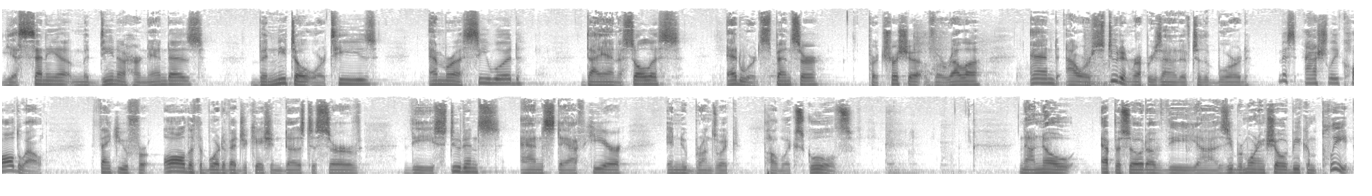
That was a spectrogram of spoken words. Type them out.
Yesenia Medina Hernandez, Benito Ortiz, Emra Seawood, Diana Solis, Edward Spencer, Patricia Varela, and our student representative to the board, Miss Ashley Caldwell. Thank you for all that the Board of Education does to serve the students and staff here in New Brunswick Public Schools. Now, no episode of the uh, Zebra Morning Show would be complete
